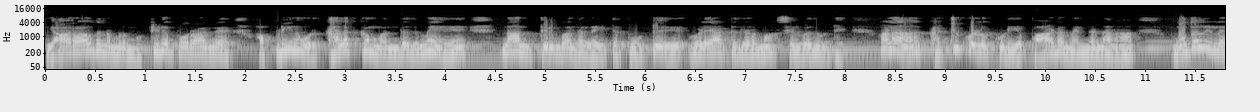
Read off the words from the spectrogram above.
யாராவது நம்மளை முட்டிட போகிறாங்க அப்படின்னு ஒரு கலக்கம் வந்ததுமே நான் திரும்ப அந்த லைட்டை போட்டு விளையாட்டு தரமாக செல்வது உண்டு. ஆனால் கற்றுக்கொள்ளக்கூடிய பாடம் என்னென்னா முதலில்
